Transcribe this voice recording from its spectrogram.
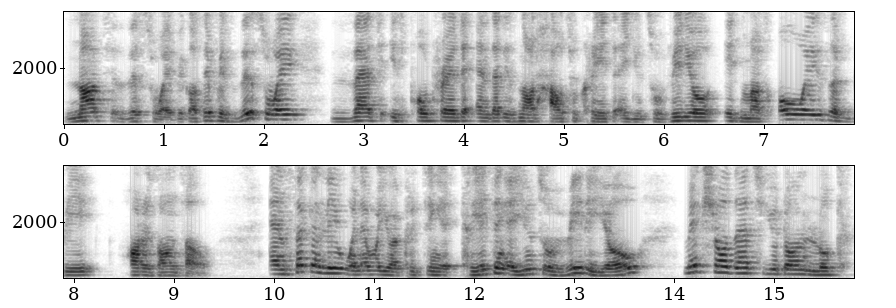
Not this way, because if it's this way, that is portrait and that is not how to create a YouTube video. It must always be horizontal. And secondly, whenever you are creating a, creating a YouTube video, make sure that you don't look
